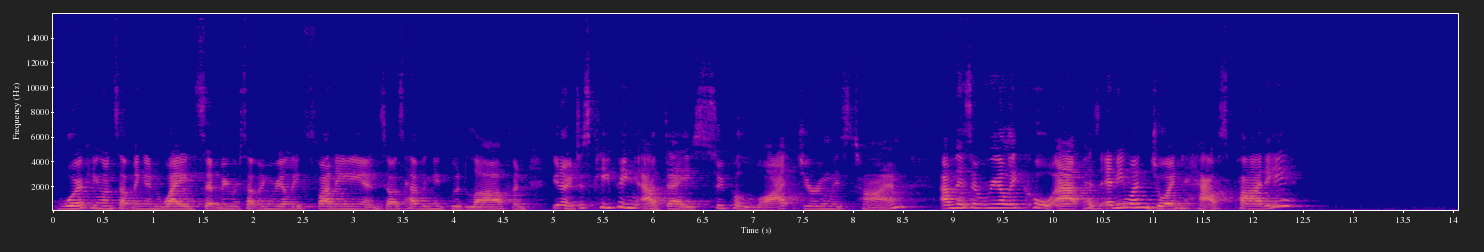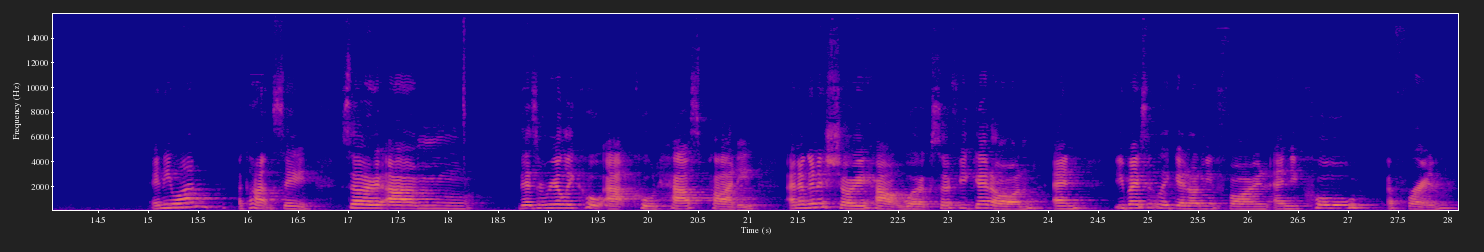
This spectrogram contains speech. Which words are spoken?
working on something and Wade sent me something really funny and so I was having a good laugh and you know just keeping our days super light during this time. Um, there's a really cool app. Has anyone joined House Party? Anyone? I can't see. So um, there's a really cool app called House Party and I'm going to show you how it works. So if you get on and you basically get on your phone and you call a friend.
